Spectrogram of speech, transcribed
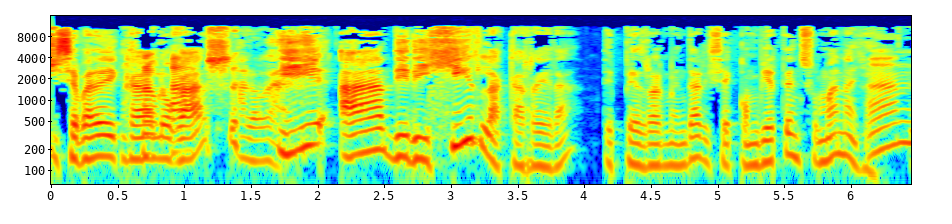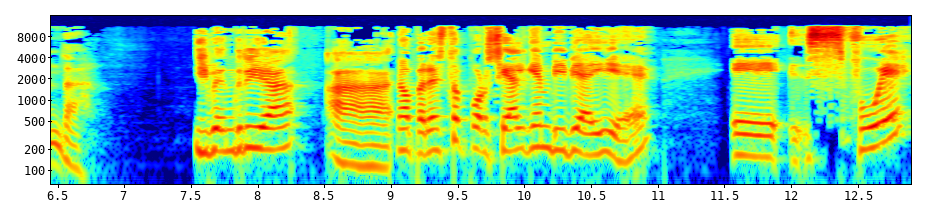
y se va a dedicar al hogar Al hogar. y a dirigir la carrera de Pedro Almendar y se convierte en su manager. Anda. Y vendría a... No, pero esto por si alguien vive ahí, ¿eh? Eh, fue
